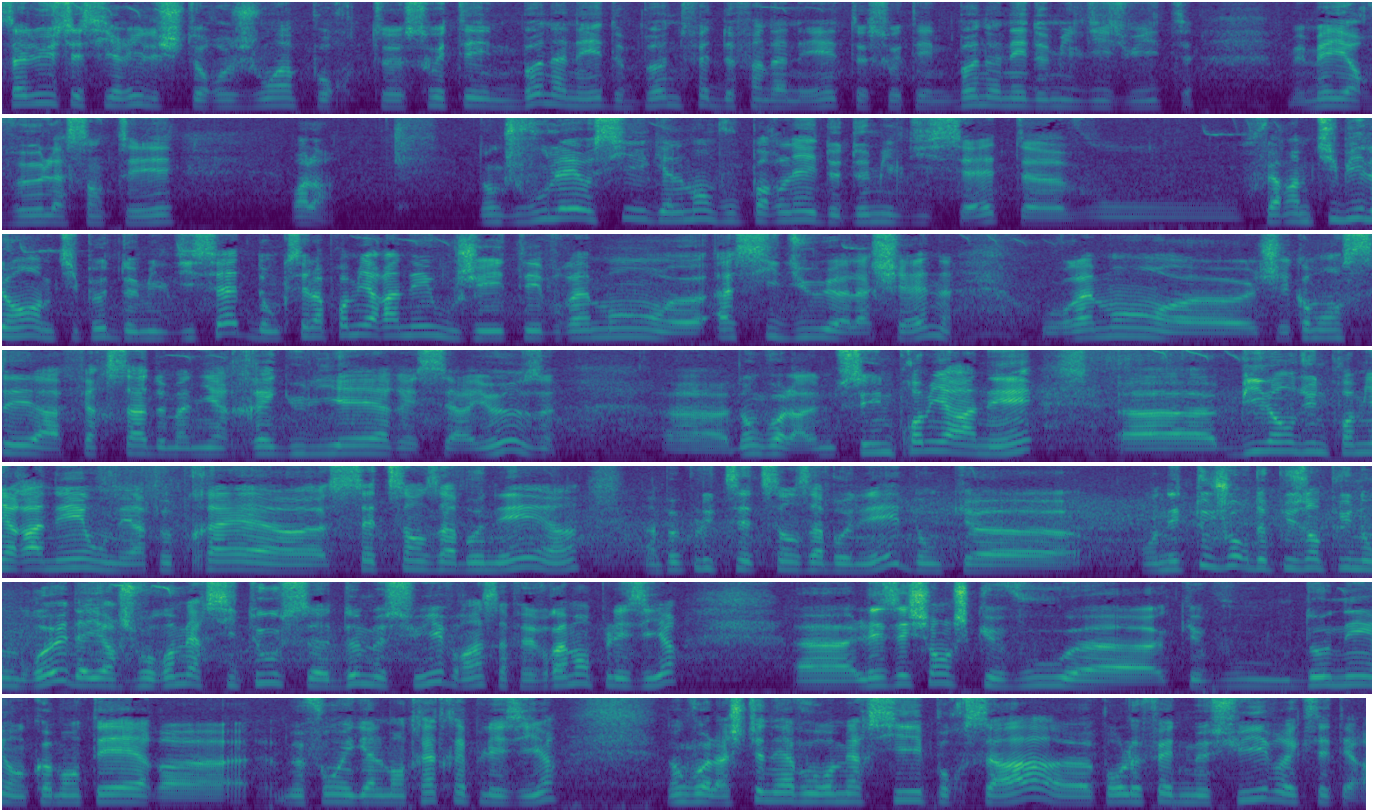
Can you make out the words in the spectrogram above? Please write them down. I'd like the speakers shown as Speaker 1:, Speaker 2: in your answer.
Speaker 1: Salut, c'est Cyril, je te rejoins pour te souhaiter une bonne année, de bonnes fêtes de fin d'année, te souhaiter une bonne année 2018, mes meilleurs voeux, la santé, voilà. Donc je voulais aussi également vous parler de 2017, euh, vous faire un petit bilan un petit peu de 2017. Donc c'est la première année où j'ai été vraiment euh, assidu à la chaîne, où vraiment euh, j'ai commencé à faire ça de manière régulière et sérieuse. Euh, donc voilà, c'est une première année. Euh, bilan d'une première année, on est à peu près euh, 700 abonnés, hein, un peu plus de 700 abonnés. Donc euh, on est toujours de plus en plus nombreux. D'ailleurs, je vous remercie tous de me suivre, hein, ça fait vraiment plaisir. Euh, les échanges que vous, euh, que vous donnez en commentaire euh, me font également très très plaisir. Donc voilà, je tenais à vous remercier pour ça, euh, pour le fait de me suivre, etc.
